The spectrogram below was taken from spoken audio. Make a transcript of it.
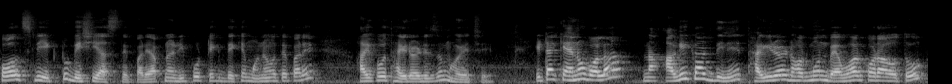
ফলসলি একটু বেশি আসতে পারে। আপনার রিপোর্ট দেখে মনে হতে পারে হাইপোথাইরয়েডিজম হয়েছে। এটা কেন বলা? না, আগেকার দিনে থাইরয়েড হরমোন ব্যবহার করা হতো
